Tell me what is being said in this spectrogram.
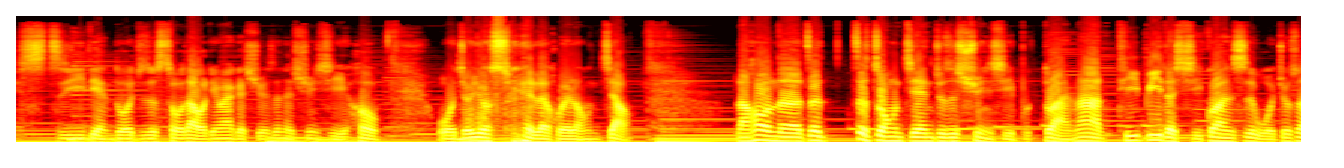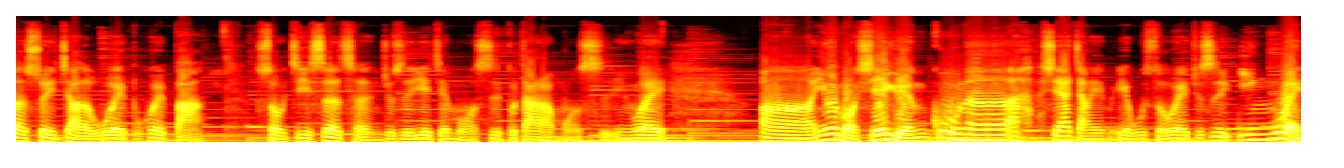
十一点多，就是收到我另外一个学生的讯息以后，我就又 睡了回笼觉。然后呢，这这中间就是讯息不断。那 TB 的习惯是，我就算睡觉了，我也不会把手机设成就是夜间模式、不打扰模式，因为，呃，因为某些缘故呢，啊，现在讲也也无所谓，就是因为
